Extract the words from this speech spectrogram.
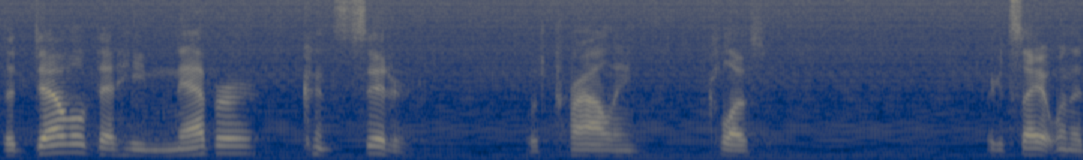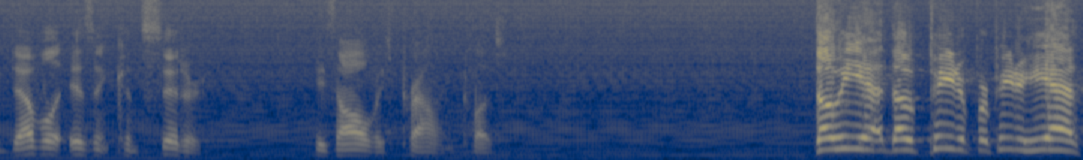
the devil that he never considered was prowling closer. We could say it when the devil isn't considered, he's always prowling closer. Though he had, though Peter, for Peter, he had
